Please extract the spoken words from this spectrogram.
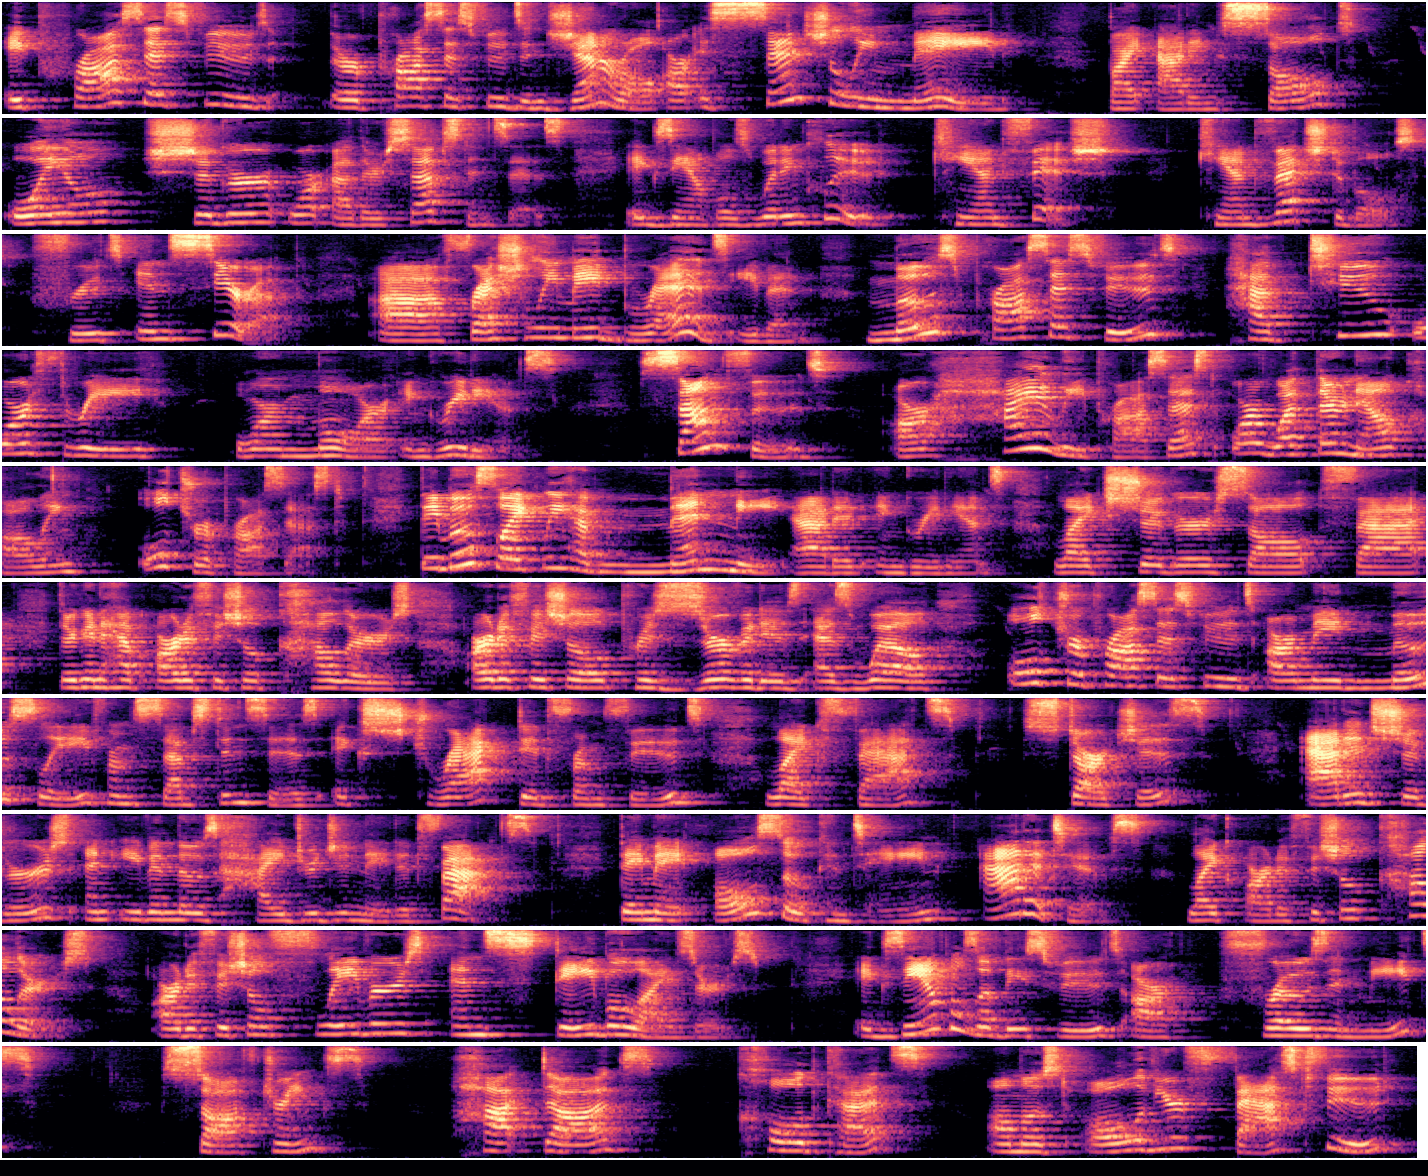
A processed foods or processed foods in general are essentially made by adding salt, oil, sugar, or other substances. Examples would include canned fish, canned vegetables, fruits in syrup, uh, freshly made breads, even. Most processed foods have two or three or more ingredients. Some foods are highly processed or what they're now calling ultra processed. They most likely have many added ingredients like sugar, salt, fat. They're going to have artificial colors, artificial preservatives as well, Ultra processed foods are made mostly from substances extracted from foods like fats, starches, added sugars, and even those hydrogenated fats. They may also contain additives like artificial colors, artificial flavors, and stabilizers. Examples of these foods are frozen meats, soft drinks, hot dogs, cold cuts, almost all of your fast food,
